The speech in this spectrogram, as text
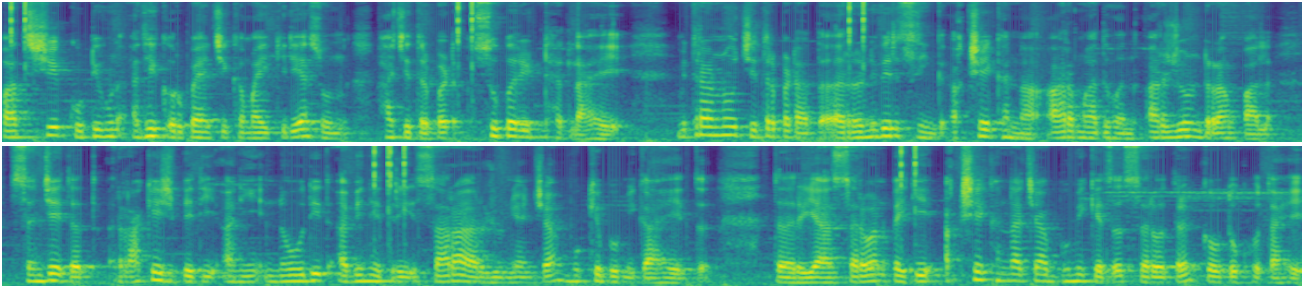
पाचशे कोटीहून अधिक रुपयांची कमाई केली असून हा चित्रपट सुपरहिट ठरला आहे. मित्रांनो चित्रपटात रणवीर सिंग अक्षय खन्ना आर माधवन अर्जुन रामपाल संजय दत्त राकेश बेदी आणि नवोदित अभिनेत्री सारा अर्जुन यांच्या मुख्य भूमिका आहेत. तर या सर्वांपैकी अक्षय खन्नाच्या भूमिकेचं सर्वत्र कौतुक होत आहे.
